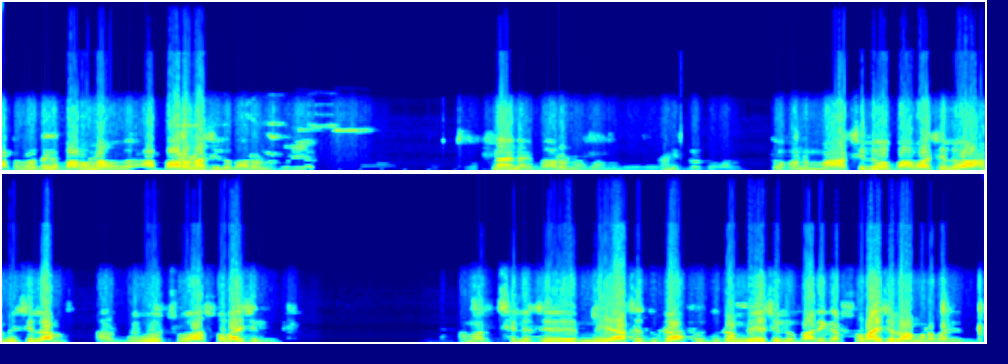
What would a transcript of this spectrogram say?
আটানা থেকে বারোনা বারোনা ছিল বারোনা। না না। বারোনা বারোনা আমি তখন? মা ছিল বাবা ছিল আমি ছিলাম আর বউ ছোয়া সবাই ছিল। আমার ছেলে যে- মেয়ে আছে দুটা ওই দুটা মেয়ে ছিল বাড়িকার সবাই ছিল আমার বাড়িতে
